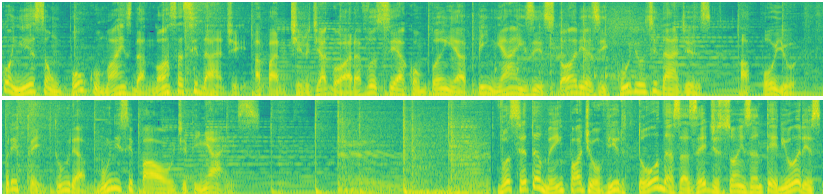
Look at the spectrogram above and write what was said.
Conheça um pouco mais da nossa cidade. A partir de agora, você acompanha Pinhais Histórias e Curiosidades. Apoio Prefeitura Municipal de Pinhais. Você também pode ouvir todas as edições anteriores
